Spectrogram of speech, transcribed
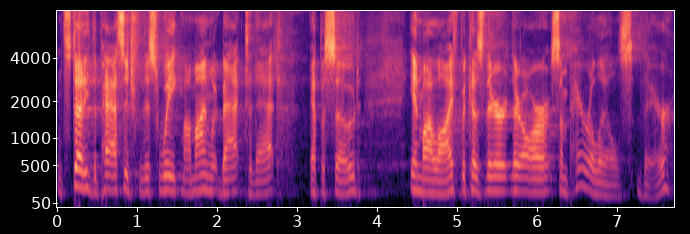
and studied the passage for this week, my mind went back to that episode in my life because there, there are some parallels there.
